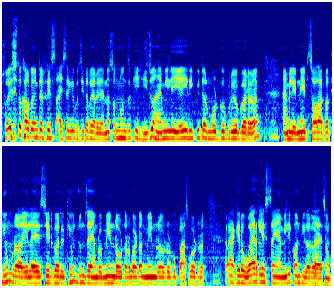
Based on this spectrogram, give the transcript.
सो यस्तो खालको इन्टरफेस आइसकेपछि तपाईँहरू हेर्न सक्नुहुन्छ कि हिजो हामीले यही रिपिटर मोडको प्रयोग गरेर हामीले नेट चलाएको थियौँ र यसलाई सेट गरेको थियौँ जुन चाहिँ हाम्रो मेन राउटरबाट मेन राउटरको पासवर्ड राखेर वायरलेस चाहिँ हामीले कन्फिगर गरेका छौँ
